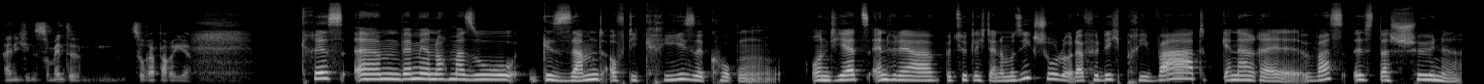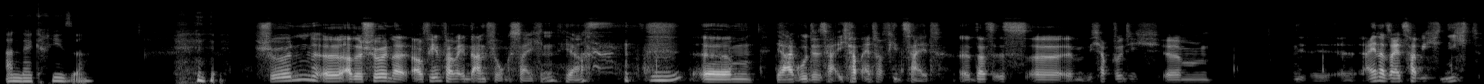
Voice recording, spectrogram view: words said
eigentlich Instrumente zu reparieren. Chris, ähm, wenn wir noch mal so gesamt auf die Krise gucken und jetzt entweder bezüglich deiner Musikschule oder für dich privat generell, was ist das Schöne an der Krise? Schön, äh, also schön, äh, auf jeden Fall in Anführungszeichen, ja. Mhm. ähm, ja, gut, ich habe einfach viel Zeit. Äh, das ist, äh, ich habe wirklich, ähm, äh, einerseits habe ich nicht,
